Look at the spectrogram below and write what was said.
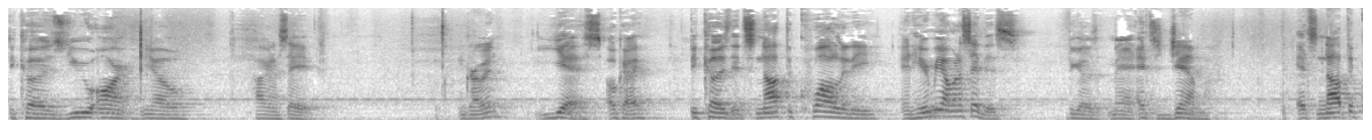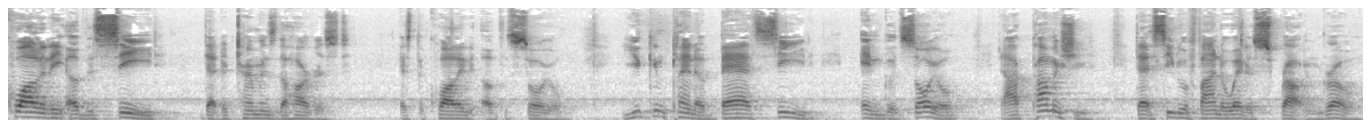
because you aren't, you know, how can I say it? Growing. Yes, okay. Because it's not the quality, and hear me out when I say this, because man, it's a gem. It's not the quality of the seed that determines the harvest, it's the quality of the soil. You can plant a bad seed in good soil, and I promise you, that seed will find a way to sprout and grow.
